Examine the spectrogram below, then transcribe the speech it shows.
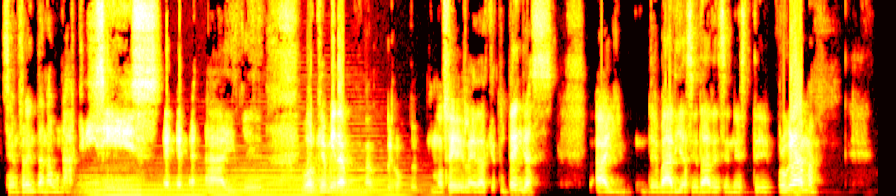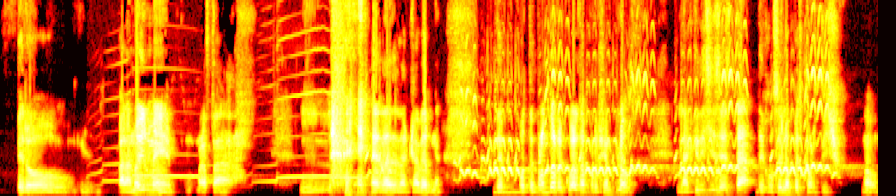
se enfrentan a una crisis. Porque mira, no sé la edad que tú tengas, hay de varias edades en este programa, pero para no irme hasta la edad de la caverna, de pronto recuerda, por ejemplo, la crisis esta de José López Portillo, ¿no?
